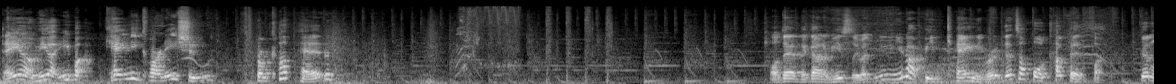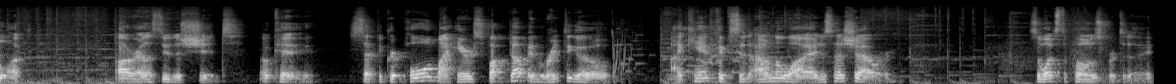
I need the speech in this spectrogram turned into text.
Damn, he got Eba Cagney Carnation from Cuphead. Well, damn, they got him easily, but you're not beating Cagney. That's a whole Cuphead fight. Good luck. Alright, let's do this shit. Okay. Set the grip hold, my hair's fucked up and ready to go. I can't fix it, I don't know why, I just had a shower. So what's the pose for today?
